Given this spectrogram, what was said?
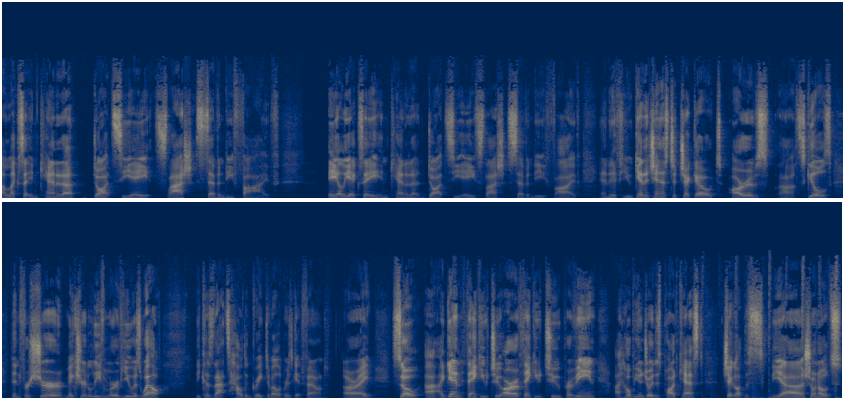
alexaincanada.ca slash 75 alexa in canada.ca slash 75 and if you get a chance to check out Arv's uh, skills then for sure make sure to leave him a review as well because that's how the great developers get found all right. So uh, again, thank you to Arav. Thank you to Praveen. I hope you enjoyed this podcast. Check out this, the uh, show notes,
